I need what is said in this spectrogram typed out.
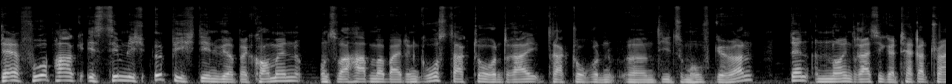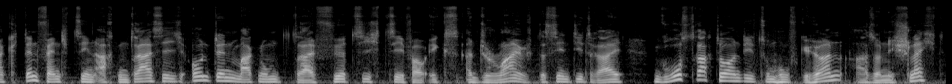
Der Fuhrpark ist ziemlich üppig, den wir bekommen. Und zwar haben wir bei den Großtraktoren drei Traktoren, äh, die zum Hof gehören. Den 39er Terra Truck, den Fendt 1038 und den Magnum 340 CVX Drive. Das sind die drei Großtraktoren, die zum Hof gehören. Also nicht schlecht.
